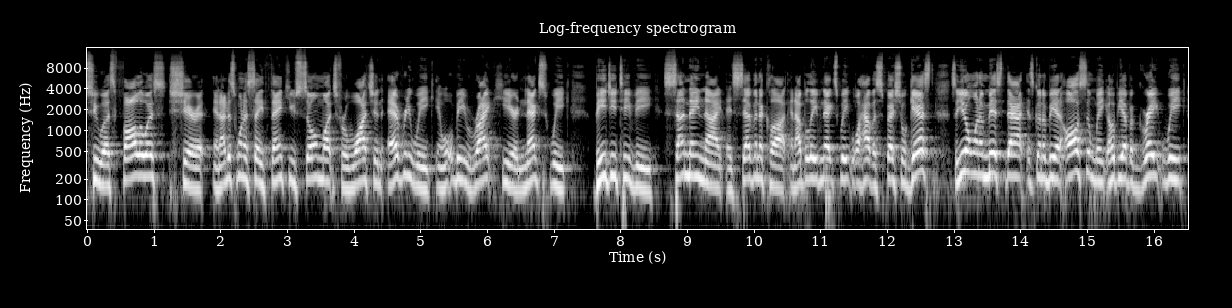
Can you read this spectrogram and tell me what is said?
to us, follow us, share it. And I just want to say thank you so much for watching every week. And we'll be right here next week BGTV Sunday night at 7 o'clock. And I believe next week we'll have a special guest. So you don't want to miss that. It's going to be an awesome week. I hope you have a great week.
